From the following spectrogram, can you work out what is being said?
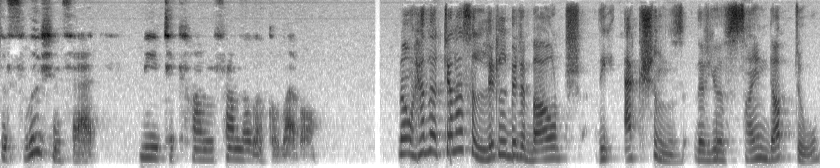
the solution set, need to come from the local level. Now, Heather, tell us a little bit about the actions that you have signed up to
